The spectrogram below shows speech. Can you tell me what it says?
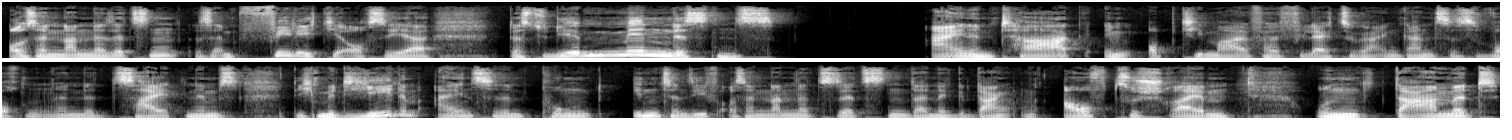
auseinandersetzen. Das empfehle ich dir auch sehr, dass du dir mindestens einen Tag, im Optimalfall vielleicht sogar ein ganzes Wochenende Zeit nimmst, dich mit jedem einzelnen Punkt intensiv auseinanderzusetzen, deine Gedanken aufzuschreiben und damit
